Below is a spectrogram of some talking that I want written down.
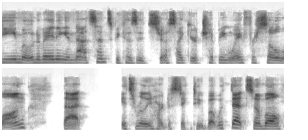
demotivating in that sense because it's just like you're chipping away for so long that it's really hard to stick to. But with Debt Snowball,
